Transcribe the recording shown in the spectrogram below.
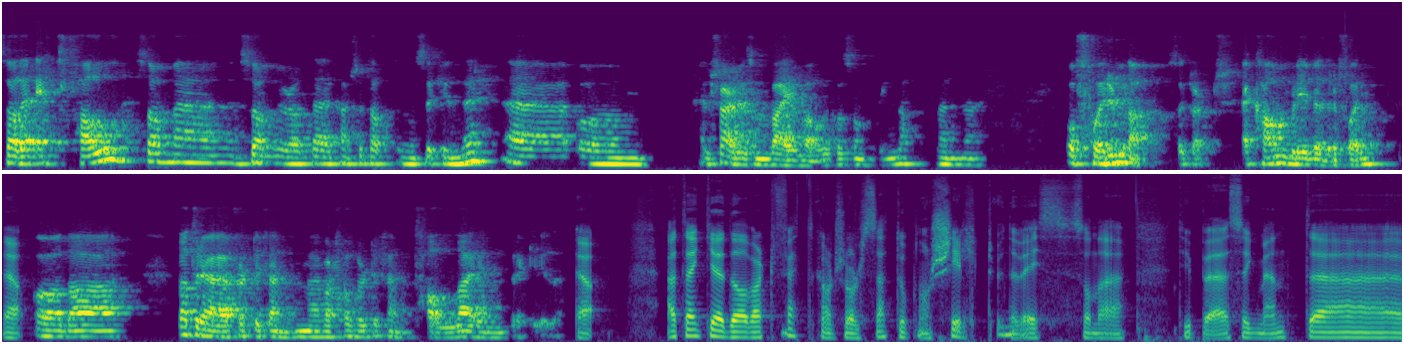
Så hadde jeg ett fall som, eh, som gjorde at jeg kanskje tapte noen sekunder. eh, og Ellers er det liksom veivalg og sånne ting. da. Men, eh, og form, da, så klart. Jeg kan bli i bedre form. Ja. Og da, da tror jeg 45, i hvert fall 45-tallet er innen rekkevidde. Ja. Jeg tenker det hadde vært fett kanskje å sette opp noen skilt underveis, sånne type segment eh,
